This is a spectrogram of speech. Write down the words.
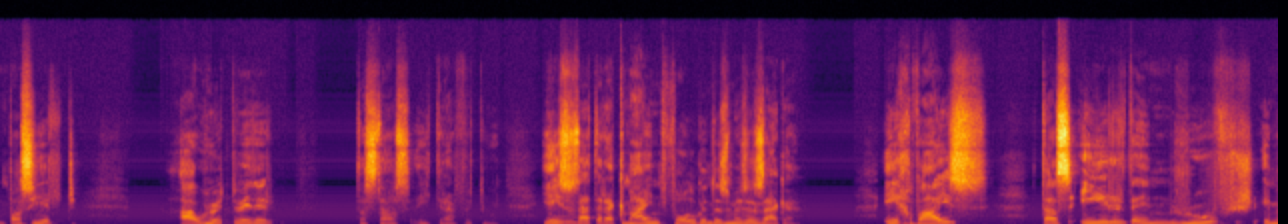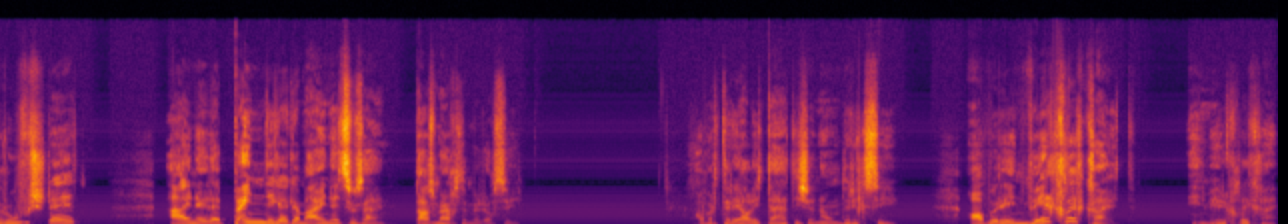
und passiert auch heute wieder, dass das eintreffen tut. Jesus hat der Gemeinde Folgendes müssen sagen. Ich weiß, dass ihr den Ruf, im Ruf steht, eine lebendige Gemeinde zu sein. Das möchten wir doch sein. Aber die Realität ist eine andere Aber in Wirklichkeit, in Wirklichkeit,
